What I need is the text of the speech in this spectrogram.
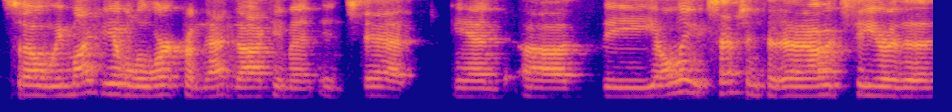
So we might be able to work from that document instead. And uh, the only exception to that I would see are the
